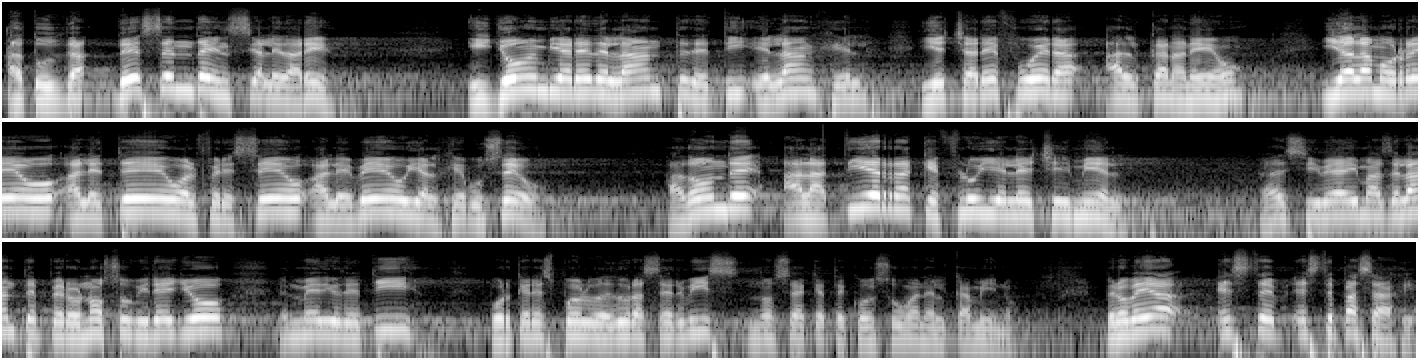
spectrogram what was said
a tu descendencia le daré. Y yo enviaré delante de ti el ángel y echaré fuera al cananeo y al amorreo, al eteo, al fereceo, al ebeo y al jebuseo. ¿A dónde? A la tierra que fluye leche y miel. Si ve ahí más adelante, pero no subiré yo en medio de ti, porque eres pueblo de dura cerviz, no sea que te consuma en el camino. Pero vea este, este pasaje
